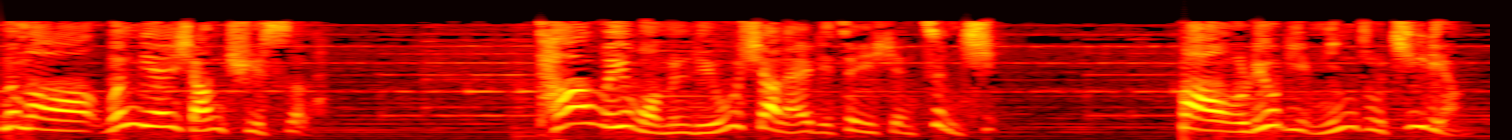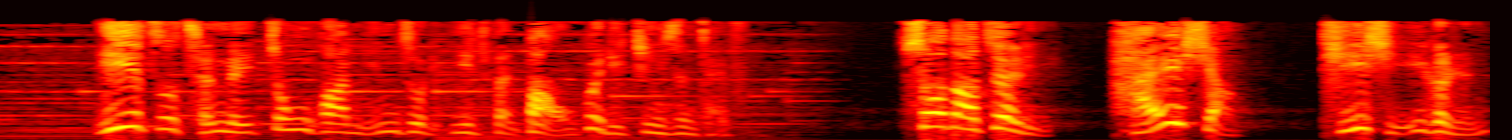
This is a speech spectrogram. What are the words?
那么文天祥去世了，他为我们留下来的这一线正气，保留的民族脊梁，一直成为中华民族的一份宝贵的精神财富。说到这里，还想提起一个人，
